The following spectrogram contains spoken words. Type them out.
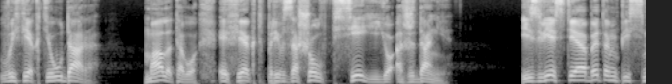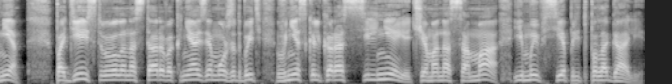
в эффекте удара. Мало того, эффект превзошел все ее ожидания. Известие об этом письме подействовало на старого князя, может быть, в несколько раз сильнее, чем она сама и мы все предполагали.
